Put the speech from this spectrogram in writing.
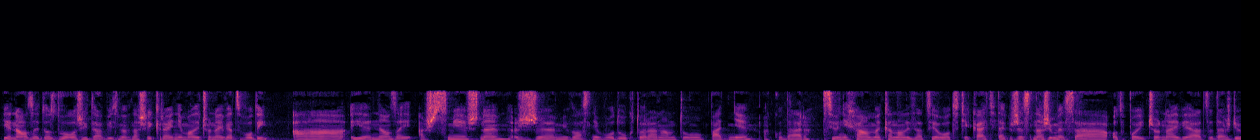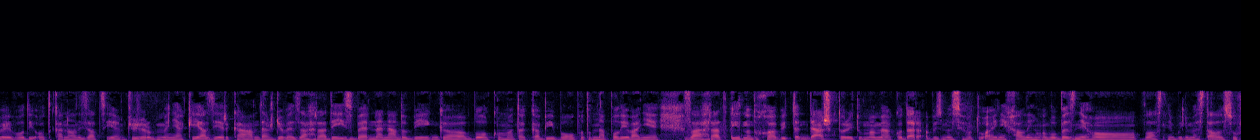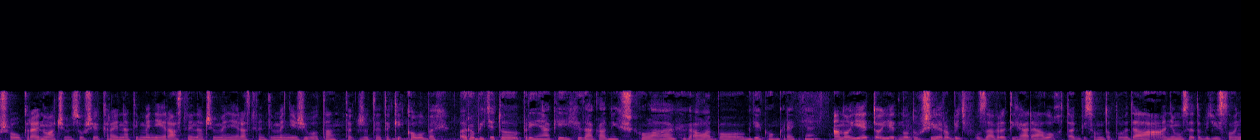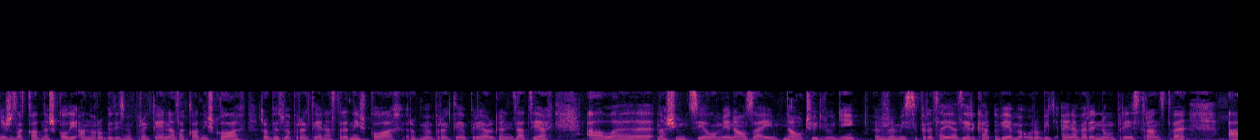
je naozaj dosť dôležité, aby sme v našej krajine mali čo najviac vody a je naozaj až smiešne, že my vlastne vodu, ktorá nám tu padne ako dar, si ju nechávame kanalizáciou odtekať. Takže snažíme sa odpojiť čo najviac dažďovej vody od kanalizácie. Čiže robíme nejaké jazierka, dažďové záhrady, zberné nádoby k blokom tak, aby bolo potom napolievanie záhrad. Jednoducho, aby ten dáž, ktorý tu máme ako dar, aby sme si ho tu aj nechali, lebo bez neho vlastne budeme stále suchšou krajinou a čím sušia krajina, tým menej rastlín a čím menej rastlín, tým menej života. Takže to je taký kolobeh. Robíte to pri nejakých základných školách alebo kde konkrétne? Áno, je to jednoduchšie robiť v uzavretých areáloch, tak by som to povedala. A nemusia to byť vyslovene, že základné školy. Áno, robili sme projekty aj na základných školách, robili sme projekty aj na stredných školách, robíme projekty aj pri organizáciách, ale našim cieľom je naozaj naučiť ľudí, že my si predsa jazierka vieme urobiť aj na verejnom priestranstve a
